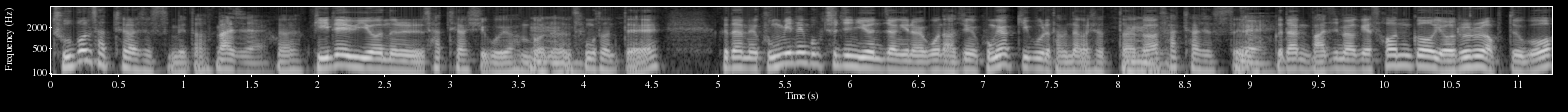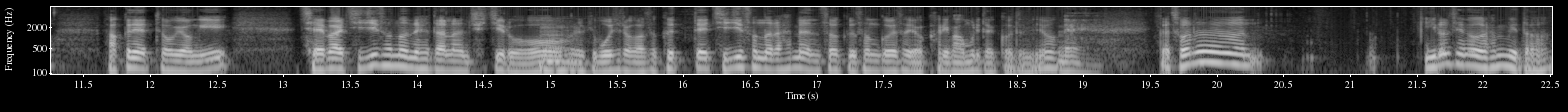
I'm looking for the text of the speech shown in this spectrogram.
두번 사퇴하셨습니다. 맞아요. 어, 비대위원을 사퇴하시고요. 한 번은 음. 총선 때. 그다음에 국민행복추진위원장이라고 나중에 공약기구를 담당하셨다가 음. 사퇴하셨어요. 네. 그다음에 마지막에 선거 열흘을 앞두고 박근혜 대통령이 제발 지지 선언을 해달라는 취지로 음. 이렇게 모시러 가서 그때 지지 선언을 하면서 그 선거에서 역할이 마무리됐거든요. 네. 그러니까 저는 이런 생각을 합니다.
